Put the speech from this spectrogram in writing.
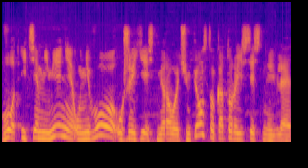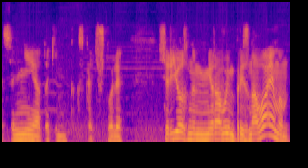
вот, и тем не менее, у него уже есть мировое чемпионство, которое, естественно, является не таким, как сказать, что ли, серьезным мировым признаваемым,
